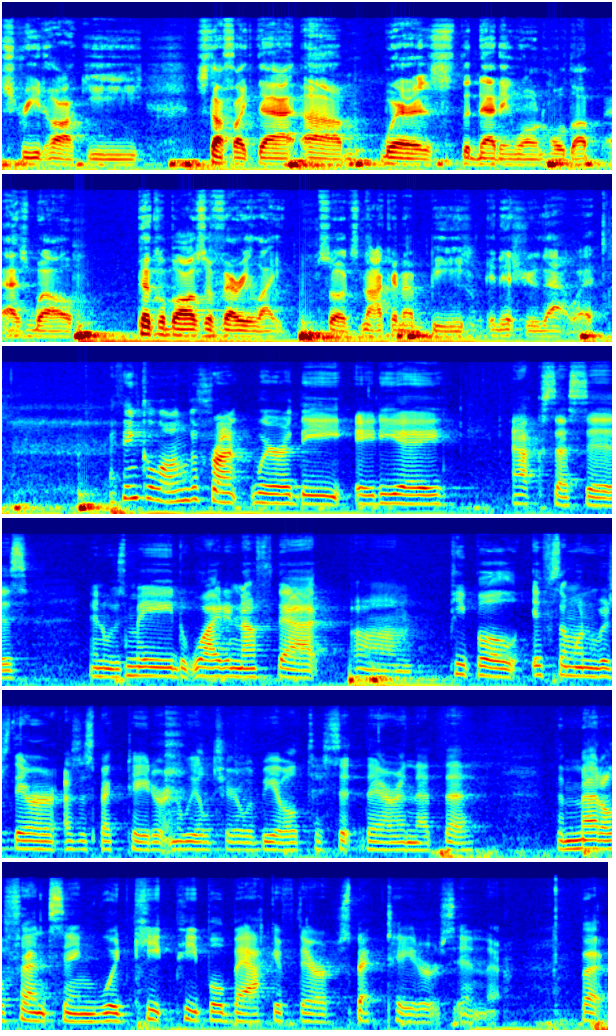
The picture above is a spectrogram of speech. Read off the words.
street hockey, stuff like that. Um, whereas the netting won't hold up as well. Pickleballs are very light, so it's not gonna be an issue that way. I think along the front where the ADA access is, and it was made wide enough that, um, people, if someone was there as a spectator in a wheelchair, would be able to sit there, and that the, the metal fencing would keep people back if they're spectators in there. But,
